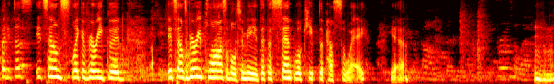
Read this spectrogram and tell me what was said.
but it does, it sounds like a very good, it sounds very plausible to me that the scent will keep the pests away. Yeah. Mm-hmm.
